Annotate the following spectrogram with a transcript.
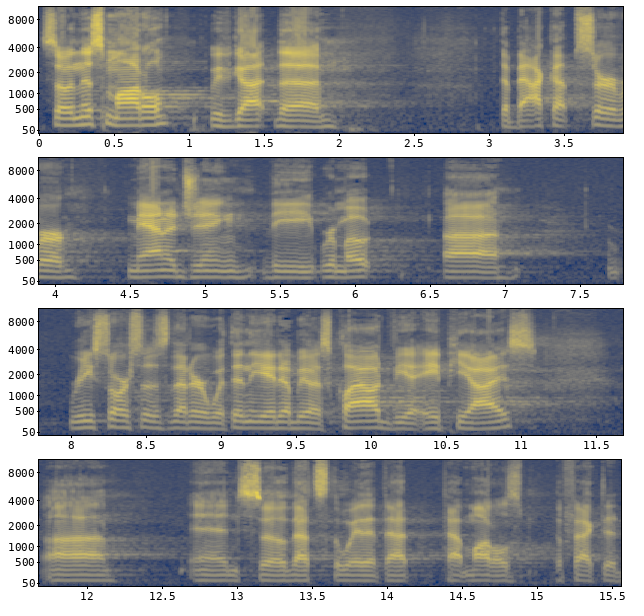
So, in this model, we've got the, the backup server managing the remote uh, resources that are within the AWS cloud via APIs. Uh, and so that's the way that that, that model's affected.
